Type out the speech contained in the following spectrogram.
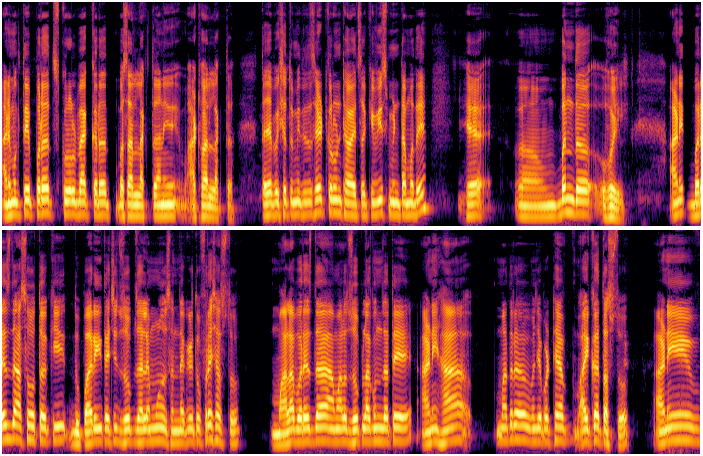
आणि मग ते परत स्क्रोल बॅक करत बसायला लागतं आणि आठवायला लागतं त्याच्यापेक्षा तुम्ही तिथं सेट करून ठेवायचं की वीस मिनिटामध्ये हे बंद होईल आणि बरेचदा असं होतं की दुपारी त्याची झोप झाल्यामुळं संध्याकाळी तो फ्रेश असतो. मला बरेचदा आम्हाला झोप लागून जाते आणि हा मात्र म्हणजे पठ्ठ्या ऐकत असतो. आणि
